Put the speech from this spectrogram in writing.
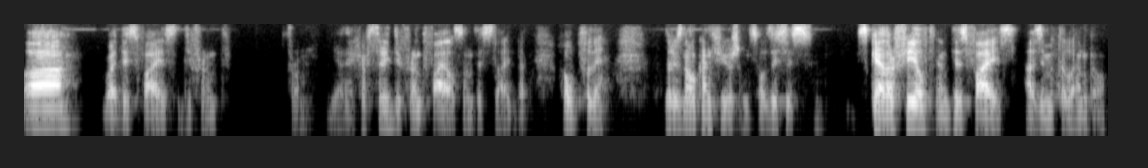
uh, where this phi is different from, yeah, I have three different files on this slide, but hopefully there is no confusion. So this is scalar field and this phi is azimuthal angle.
